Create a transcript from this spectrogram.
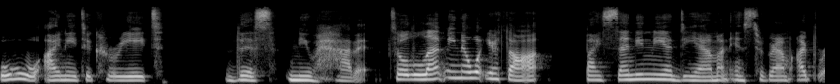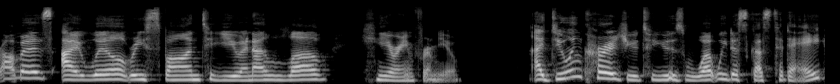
oh, I need to create this new habit. So let me know what your thought by sending me a DM on Instagram. I promise I will respond to you and I love hearing from you. I do encourage you to use what we discussed today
